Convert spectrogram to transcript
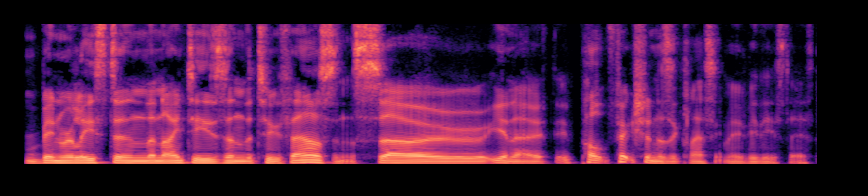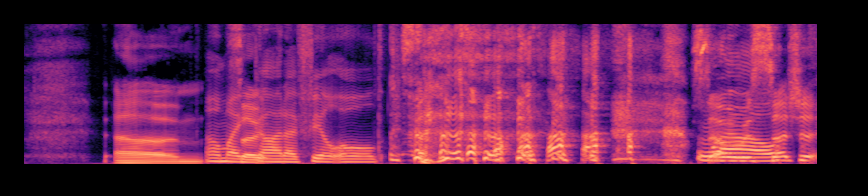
been released in the 90s and the 2000s. So, you know, Pulp Fiction is a classic movie these days. Um, Oh my so- God, I feel old. so it was such a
